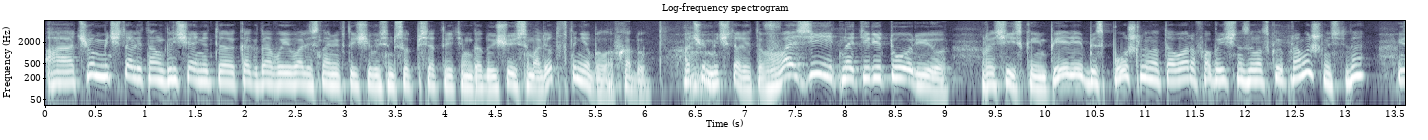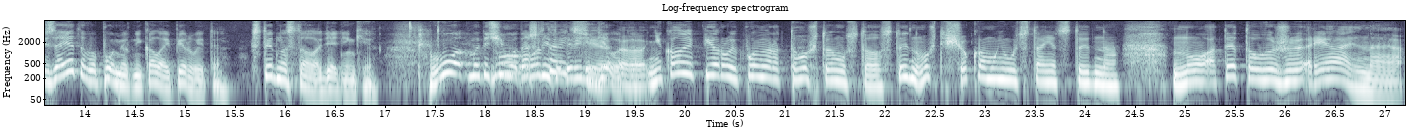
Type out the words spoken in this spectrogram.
А о чем мечтали-то англичане? Англичане-то, когда воевали с нами в 1853 году, еще и самолетов-то не было в ходу. О чем мечтали-то? Ввозить на территорию Российской империи беспошлино товары фабрично-заводской промышленности, да? Из-за этого помер Николай Первый-то. Стыдно стало, дяденьки. Вот мы до чего ну, дошли-то, довели дело. -то. Э, Николай Первый помер от того, что ему стало стыдно. Может, еще кому-нибудь станет стыдно. Но от этого же реальная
